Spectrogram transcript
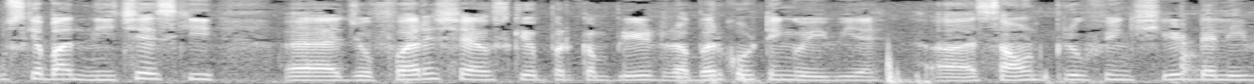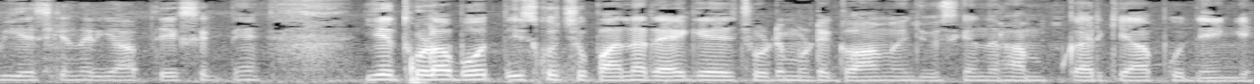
उसके बाद नीचे इसकी जो फर्श है, उसके ऊपर कंप्लीट रबर कोटिंग हुई हुई है। साउंड प्रूफिंग शीट डली हुई है इसके अंदर, ये आप देख सकते हैं। ये थोड़ा बहुत इसको छुपाना रह गया है छोटे मोटे काम हैं जो इसके अंदर हम करके आपको देंगे।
